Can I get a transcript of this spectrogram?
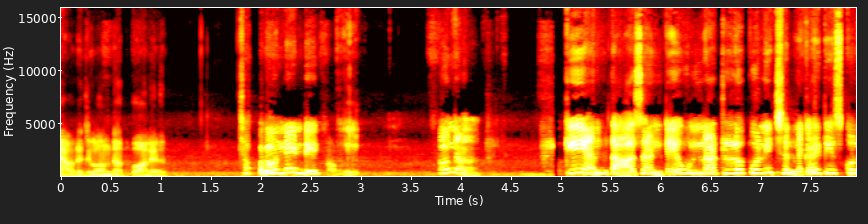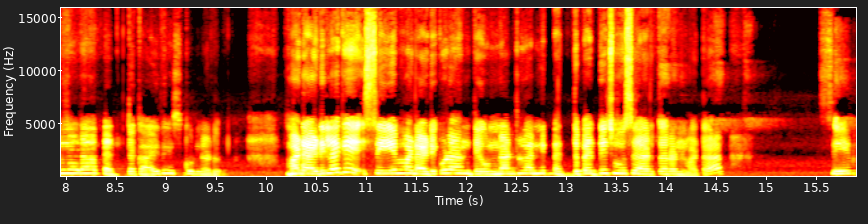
యావరేజ్గా ఉంది అది బాగాలేదు చప్పగా ఉన్నాయండి. అవునా? కి ఎంత ఆశ అంటే ఉన్నట్లో పోనీ చిన్నకాయ తీసుకున్నాడా పెద్ద కాయ తీసుకున్నాడు. మా డాడీ లాగే సేమ్ మా డాడీ కూడా అంతే. ఉన్నట్లు అన్ని పెద్ద పెద్ద చూసి ఆడతారనమాట సేమ్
